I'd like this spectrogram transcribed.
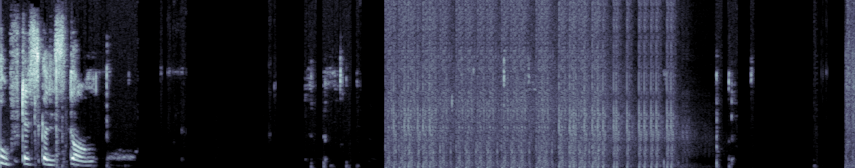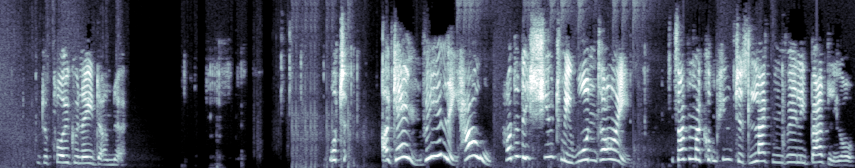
Oof, this gun's strong. Deploy grenade down there. What? Again? Really? How? How did they shoot me one time? It's either my computer's lagging really badly or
